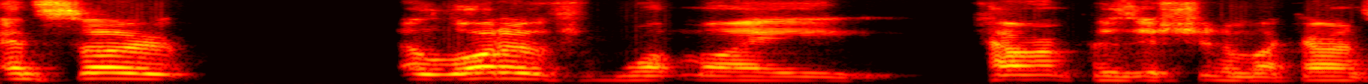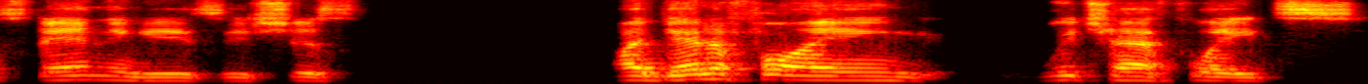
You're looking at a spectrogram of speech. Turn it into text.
and so a lot of what my current position and my current standing is is just identifying which athletes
